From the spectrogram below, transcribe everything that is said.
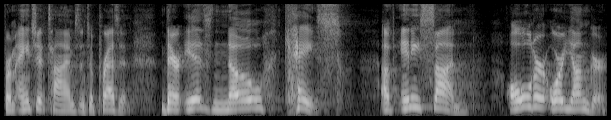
from ancient times into present, There is no case of any son, older or younger,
